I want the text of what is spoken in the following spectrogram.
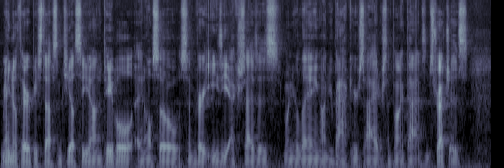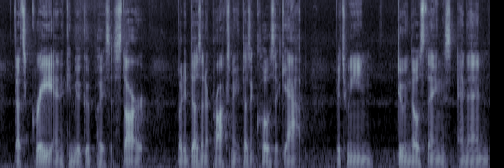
manual therapy stuff, some TLC on a table, and also some very easy exercises when you're laying on your back or your side or something like that, and some stretches. That's great, and it can be a good place to start, but it doesn't approximate, it doesn't close the gap between doing those things and then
